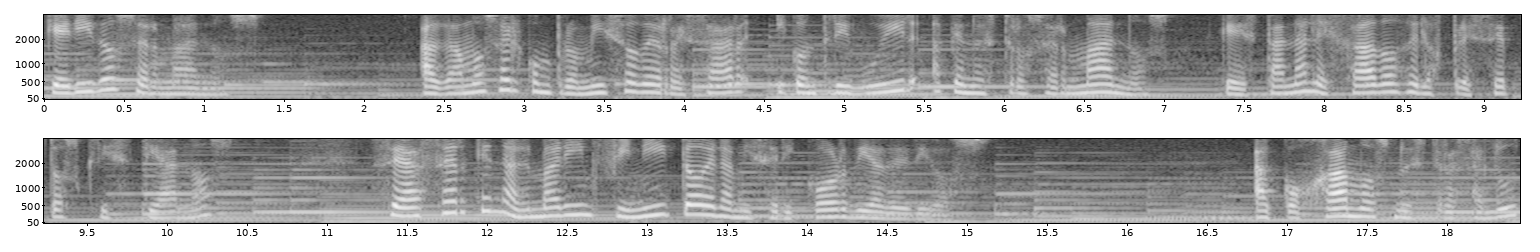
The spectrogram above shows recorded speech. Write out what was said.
Queridos hermanos, hagamos el compromiso de rezar y contribuir a que nuestros hermanos que están alejados de los preceptos cristianos se acerquen al mar infinito de la misericordia de Dios acojamos nuestra salud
